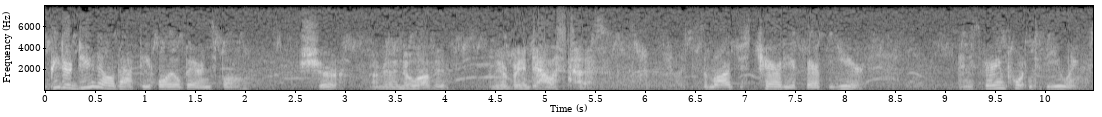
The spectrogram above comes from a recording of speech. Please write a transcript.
Peter, do you know about the oil barons ball? Sure. I mean, I know of it. I mean, everybody in Dallas does. It's the largest charity affair of the year. And it's very important to the Ewings.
